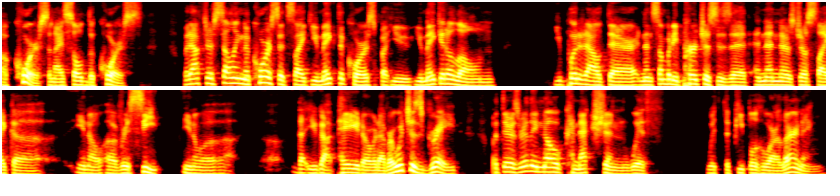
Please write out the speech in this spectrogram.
a course and I sold the course. But after selling the course, it's like you make the course, but you you make it alone. You put it out there and then somebody purchases it and then there's just like a you know a receipt you know that you got paid or whatever which is great but there's really no connection with with the people who are learning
